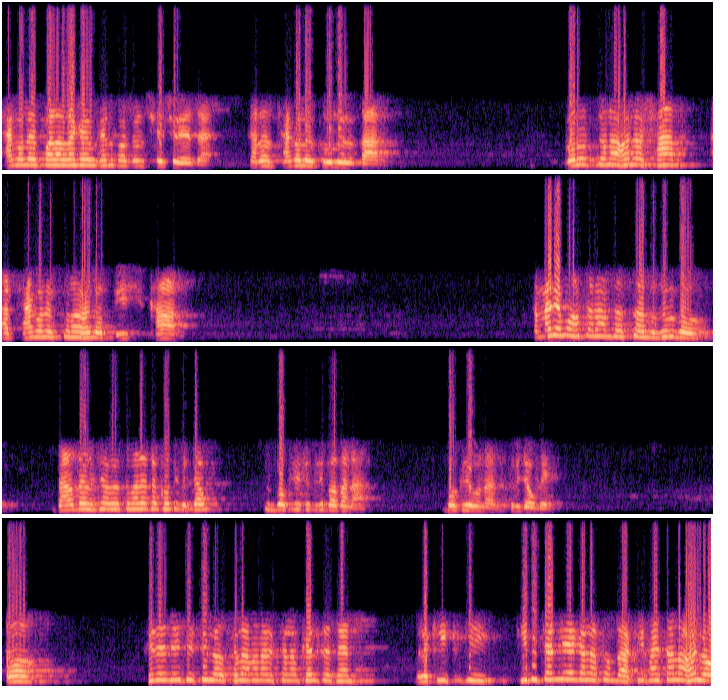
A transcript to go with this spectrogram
ছাগলের পাড়া লাগে ওখানে ফসল শেষ হয়ে যায়, কারণ ছাগলের কুলের দাম গরুর চোনা হলো সার, আর ছাগলের চোনা হলো বিষ খার। মেরে মহতারাম দোস্ত, বুজুর্গ দাউদার হিসাবে তোমার এত ক্ষতি করে যাও, তুমি বকরি টুকরি পাবা না, বকরি ওনার, তুমি যাওবে তো ফিরে যেতেছিল সালাম আলাহ সাল্লাম খেলতেছেন। বলে, কি কি কি বিচার নিয়ে গেল তোমরা? কি ফাইসালা হলো?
